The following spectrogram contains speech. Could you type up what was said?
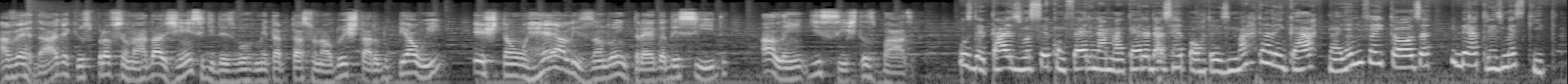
A verdade é que os profissionais da Agência de Desenvolvimento Habitacional do Estado do Piauí estão realizando a entrega desse item, além de cestas básicas. Os detalhes você confere na matéria das repórteres Marta Alencar, Nayane Feitosa e Beatriz Mesquita.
